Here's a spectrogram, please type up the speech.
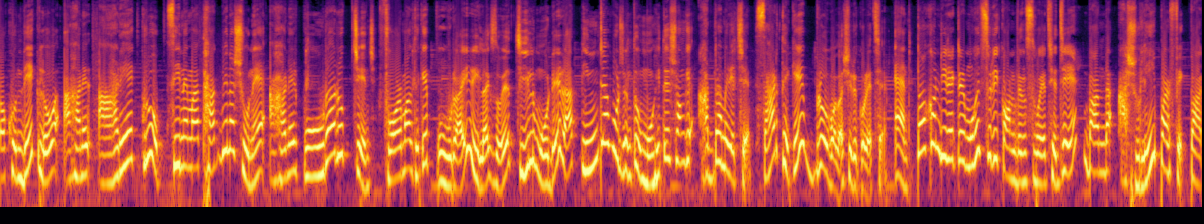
তখন দেখল আহানের আরেক গ্রুপ সিনেমা থাকবে না শুনে আহানের পুরা রূপ চেঞ্জ ফর্মাল থেকে পুরাই রিল্যাক্স হয়ে চিল মোডে রাত তিনটা পর্যন্ত মোহিতের সঙ্গে আড্ডা মেরেছে। স্যার থেকে ব্রো বলা শুরু করেছে। অ্যান্ড তখন ডিরেক্টর মোহিত সুরি কনভিন্স হয়েছে যে বান্দা আসলেই পারফেক্ট বাট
